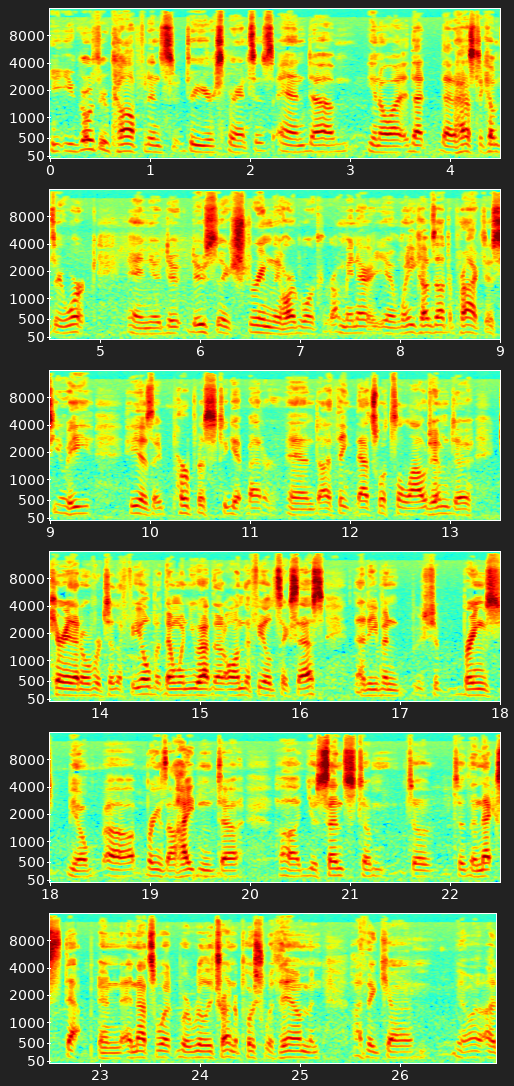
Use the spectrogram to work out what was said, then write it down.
you, you go through confidence through your experiences, and um, you know that that has to come through work. And you know, Deuce is an extremely hard worker. I mean, you know, when he comes out to practice, you know, he he has a purpose to get better, and I think that's what's allowed him to carry that over to the field. But then when you have that on the field success, that even brings you know uh, brings a heightened uh, uh, your sense to, to to the next step, and and that's what we're really trying to push with him. And I think uh, you know I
